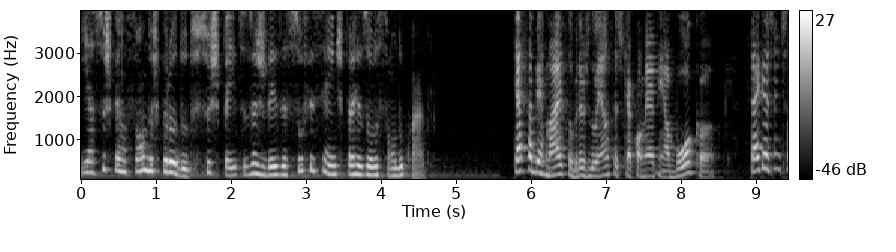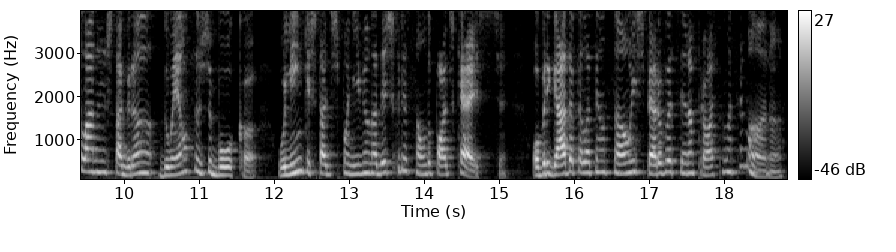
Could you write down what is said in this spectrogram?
e a suspensão dos produtos suspeitos às vezes é suficiente para a resolução do quadro. Quer saber mais sobre as doenças que acometem a boca? Segue a gente lá no Instagram Doenças de Boca. O link está disponível na descrição do podcast. Obrigada pela atenção e espero você na próxima semana.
